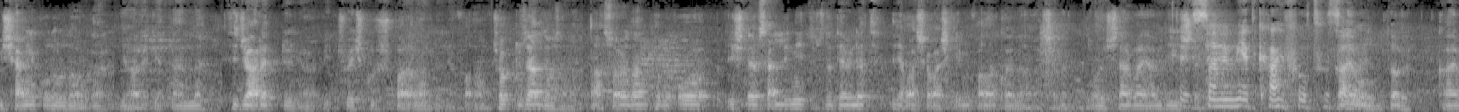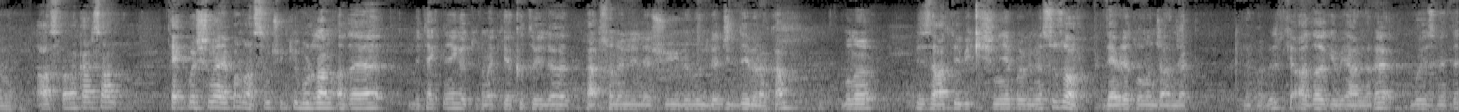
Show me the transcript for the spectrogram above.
bir şenlik olurdu orada. Bir hareketlenme. Ticaret dönüyor. Bir 3-5 kuruş paralar dönüyor falan. Çok güzeldi o zaman. Daha sonradan tabii o işlevselliğini yitirdi. Devlet yavaş yavaş gemi falan koymaya başladı. O işler bayağı bir değişti. Samimiyet kayboldu o zaman. Kayboldu tabii. Kayboldu. Aslına bakarsan tek başına yapamazsın. Çünkü buradan adaya bir tekneye götürmek yakıtıyla, personeliyle, şuyla buyla ciddi bir rakam. Bunu bizatihi bir kişinin yapabilmesi zor. Devlet olunca ancak yapabilir ki ada gibi yerlere bu hizmeti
